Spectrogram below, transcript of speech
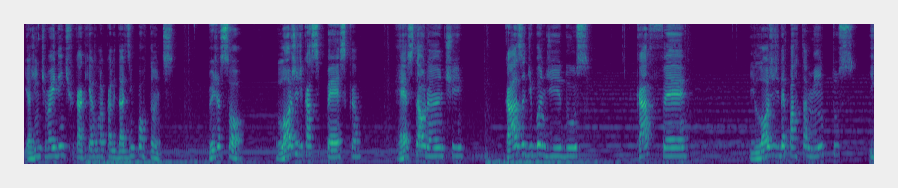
e a gente vai identificar aqui as localidades importantes. Veja só, loja de caça e pesca, restaurante, casa de bandidos, café e loja de departamentos e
